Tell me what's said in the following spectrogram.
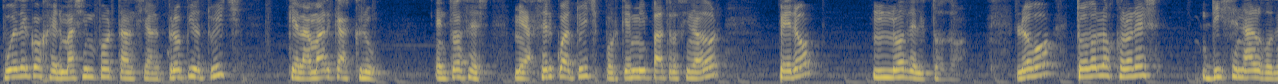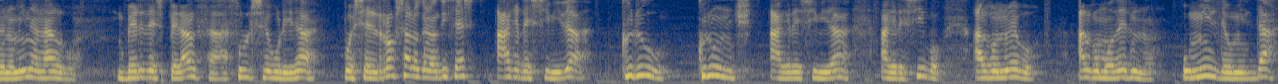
puede coger más importancia el propio Twitch que la marca Crew. Entonces me acerco a Twitch porque es mi patrocinador pero no del todo. Luego, todos los colores dicen algo, denominan algo. Verde esperanza, azul seguridad. Pues el rosa lo que nos dice es agresividad. Cru, crunch, agresividad, agresivo, algo nuevo, algo moderno, humilde, humildad.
